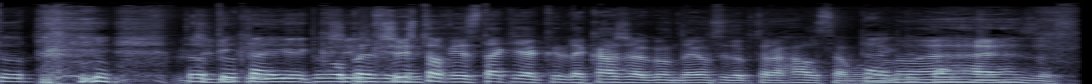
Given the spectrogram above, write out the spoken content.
to, to tutaj było bez Krzysztof jest taki jak lekarze oglądający doktora House'a. Mówią, Tak, no dokładnie. Jezus.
